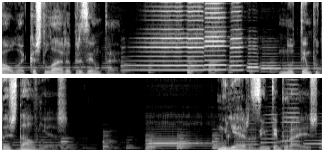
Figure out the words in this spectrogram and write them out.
Paula Castelar apresenta No Tempo das Dálias Mulheres Intemporais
